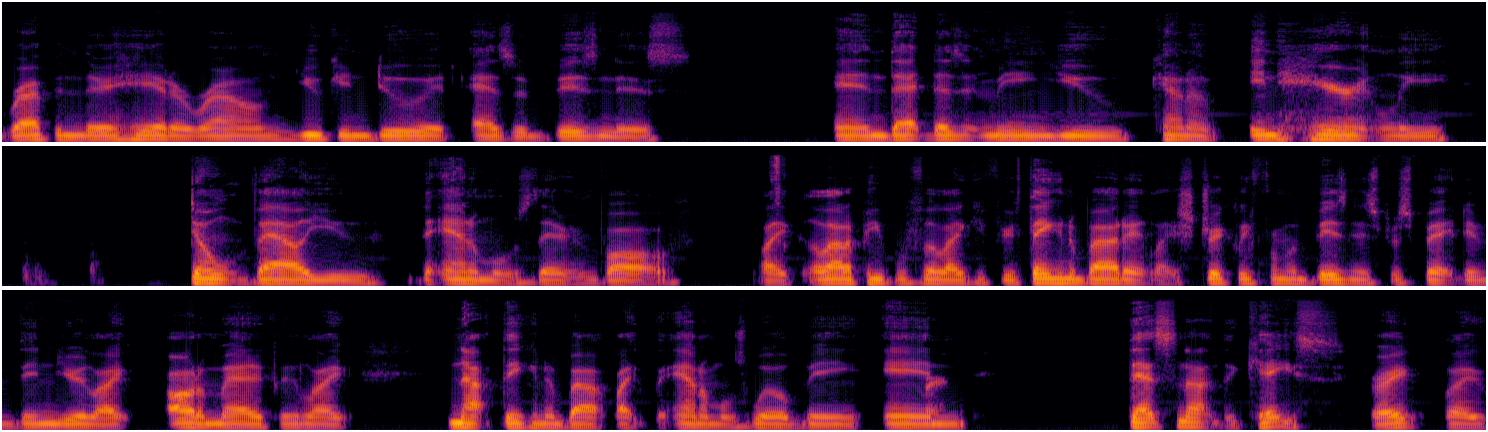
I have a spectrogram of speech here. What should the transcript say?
wrapping their head around you can do it as a business and that doesn't mean you kind of inherently don't value the animals that are involved like a lot of people feel like if you're thinking about it like strictly from a business perspective then you're like automatically like not thinking about like the animals well-being and right. that's not the case right like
